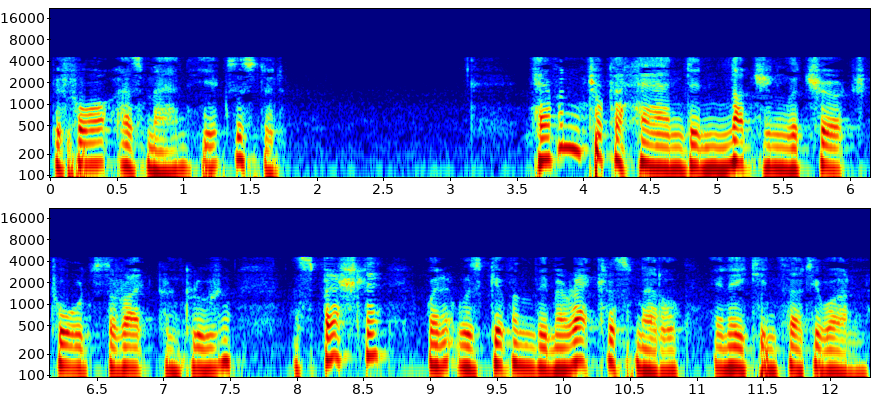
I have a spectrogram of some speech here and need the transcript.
before, as man, he existed? Heaven took a hand in nudging the Church towards the right conclusion, especially when it was given the miraculous medal in 1831.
